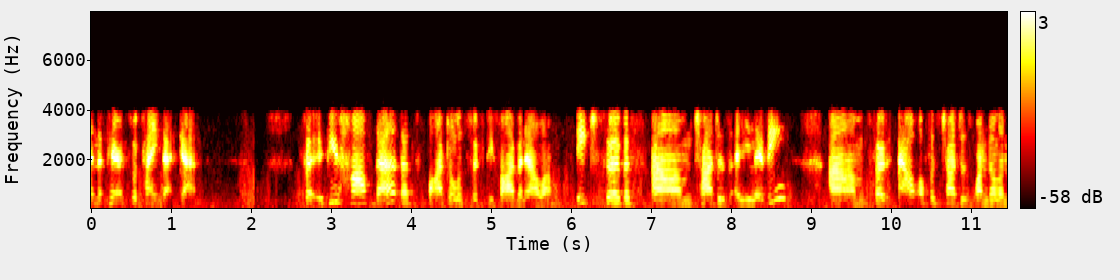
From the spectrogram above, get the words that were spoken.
and the parents were paying that gap. So if you halve that, that's $5.55 an hour. Each service um, charges a levy. Um, so our office charges $1.90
